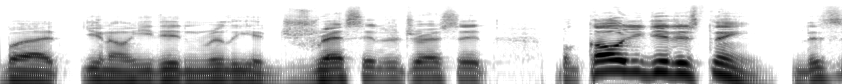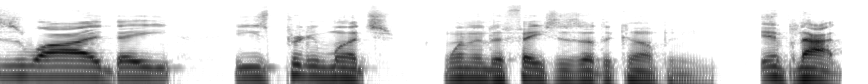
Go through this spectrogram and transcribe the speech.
but you know he didn't really address it. Address it. But Cody did his thing. This is why they he's pretty much one of the faces of the company, if not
